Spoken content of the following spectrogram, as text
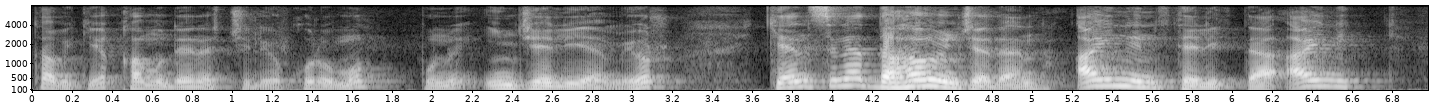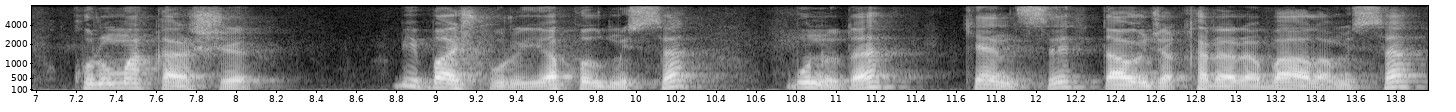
tabii ki Kamu Denetçiliği Kurumu bunu inceleyemiyor. Kendisine daha önceden aynı nitelikte, aynı kuruma karşı bir başvuru yapılmışsa bunu da kendisi daha önce karara bağlamışsa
